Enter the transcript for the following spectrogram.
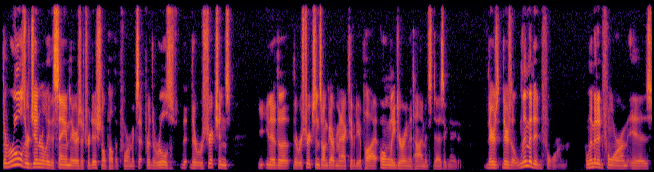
The rules are generally the same there as a traditional public forum, except for the rules, the, the restrictions. You know, the the restrictions on government activity apply only during the time it's designated. There's there's a limited forum. A limited forum is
